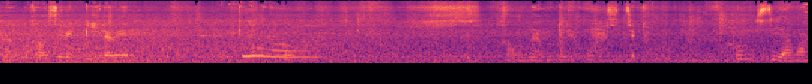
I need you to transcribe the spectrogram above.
ค่ะมาเขาสิบเอ็ดปีแล้วเว้นเขาห้องน้ำไปแล้วโอ้ยเจ็บท้องท้องเสียว่ะ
